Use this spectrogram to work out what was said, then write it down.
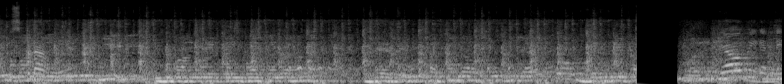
ਜੂਸ ਕਢਾਉਂਦੇ ਆ ਲਿਆਓ ਵੀ ਗੰਨੇ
